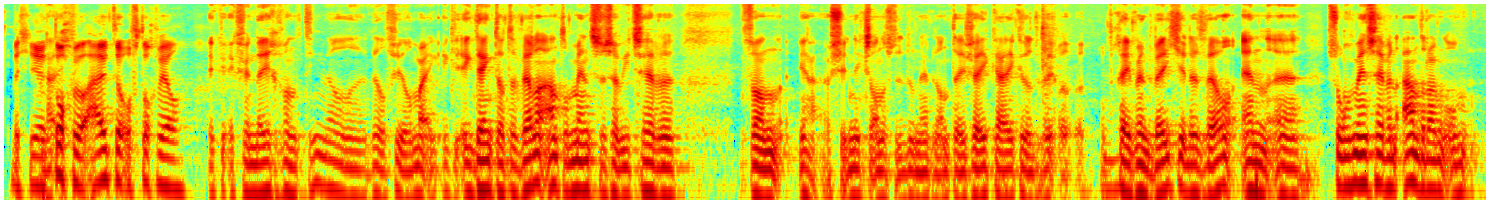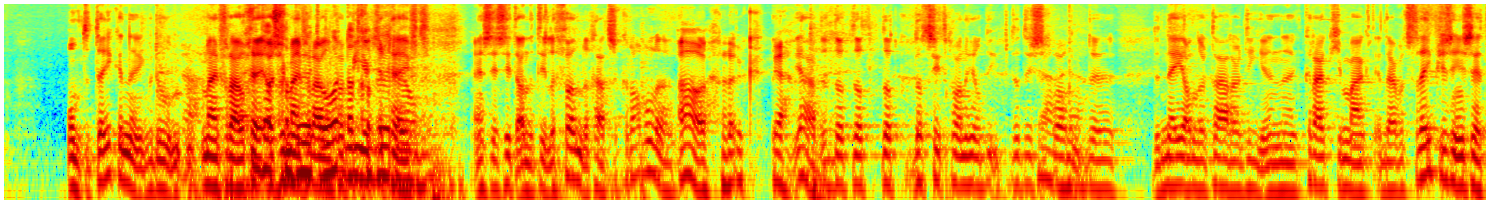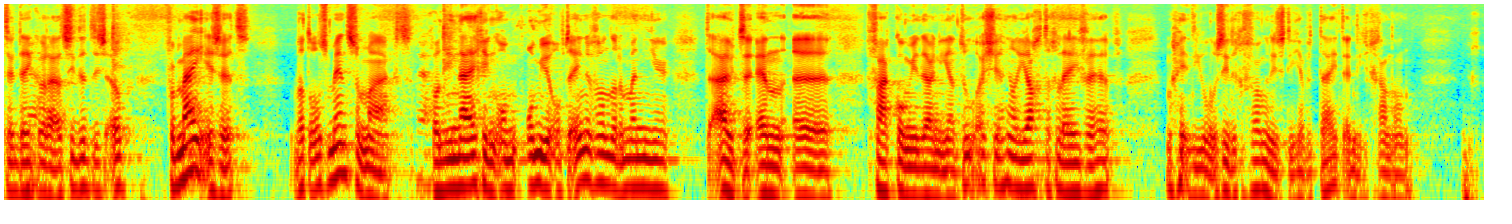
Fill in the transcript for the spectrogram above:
Dat je Nee. toch wil uiten of toch wil... Ik, ik vind 9 van de 10 wel, wel veel. Maar ik, ik, ik denk dat er wel een aantal mensen zoiets hebben van... Ja, als je niks anders te doen hebt dan tv kijken... Dat op een gegeven moment weet je dat wel. En sommige mensen hebben een aandrang om, om te tekenen. Ik bedoel, mijn vrouw, Dat als je mijn vrouw een hoor. Dat papiertje geeft... en ze zit aan de telefoon, dan gaat ze krabbelen. Oh, leuk. Ja. Ja, dat, dat, dat, dat, dat zit gewoon heel diep. Dat is Ja, gewoon ja. De, de Neandertaler die een eh, kruikje maakt en daar wat streepjes in zet ter decoratie. Dat is ook, voor mij is het wat ons mensen maakt. Gewoon die neiging om, om je op de een of andere manier te uiten. En eh, vaak kom je daar niet aan toe als je een heel jachtig leven hebt. Maar die jongens in de gevangenis, die hebben tijd en die gaan dan...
